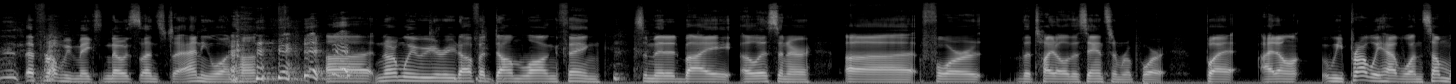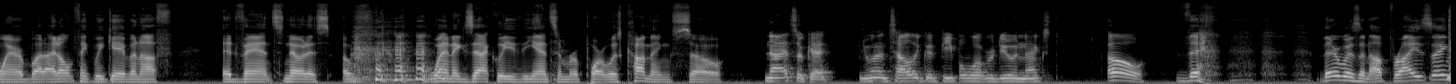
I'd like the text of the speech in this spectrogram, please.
that probably makes no sense to anyone, huh? uh, normally we read off a dumb long thing submitted by a listener uh, for the title of this Ansem report, but I don't. We probably have one somewhere, but I don't think we gave enough advance notice of when exactly the Ansem report was coming. So, Nah, it's okay. You want to tell the good people what we're doing next? oh, there, there was an uprising.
